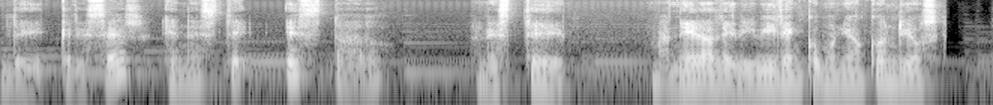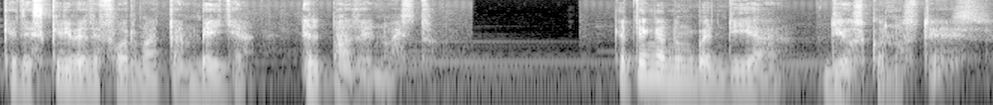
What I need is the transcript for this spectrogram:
de crecer en este estado, en esta manera de vivir en comunión con Dios que describe de forma tan bella el Padre nuestro. Que tengan un buen día, Dios con ustedes.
